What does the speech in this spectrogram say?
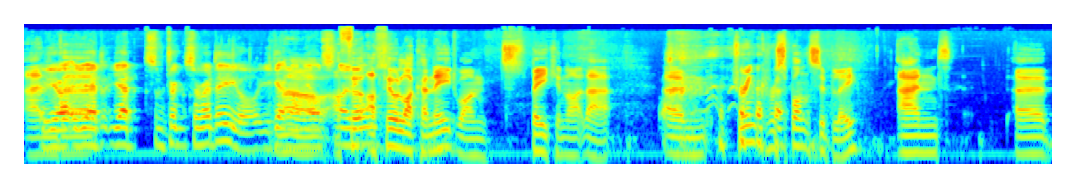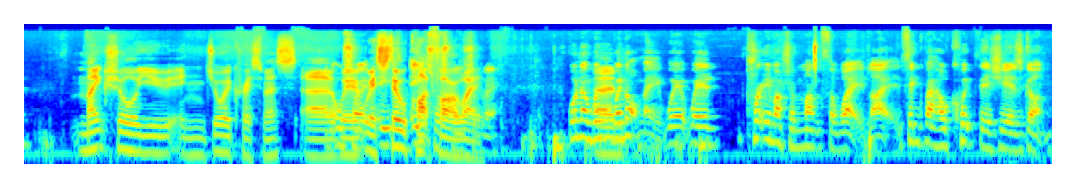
and Have you, had, uh, you, had, you had some drinks already or you getting on the No, old I feel I feel like I need one speaking like that. Um, drink responsibly and uh, make sure you enjoy Christmas. Uh, we're we're eat- still quite far away. Well, no, we're, Um, we're not, mate. We're, we're pretty much a month away. Like, think about how quick this year's gone.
